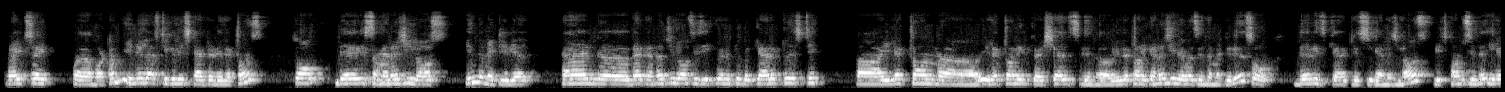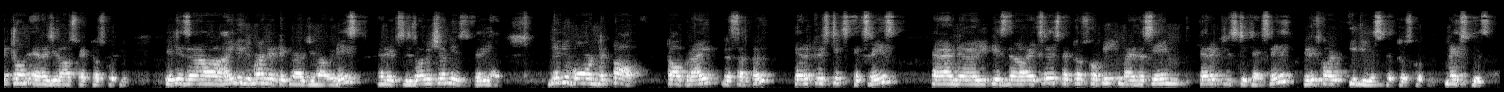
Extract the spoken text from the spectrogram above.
right side uh, bottom, inelastically scattered electrons. So there is some energy loss in the material and uh, that energy loss is equivalent to the characteristic uh, electron uh, electronic shells in the electronic energy levels in the material. So there is characteristic energy loss which comes in the electron energy loss spectroscopy. It is a highly demanded technology nowadays and its resolution is very high. Then you go on the top, top right, the circle, characteristics X-rays and uh, it is the X-ray spectroscopy by the same characteristic X-ray. It is called EDS spectroscopy. Next please.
